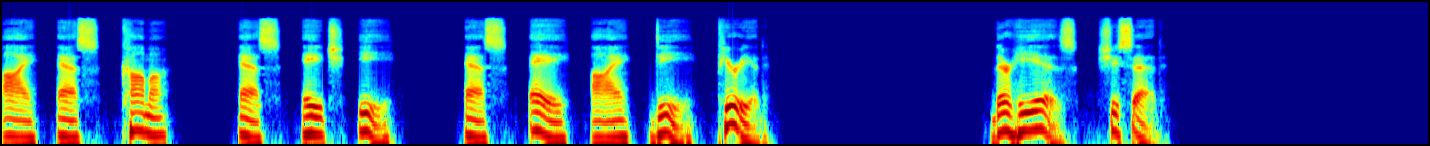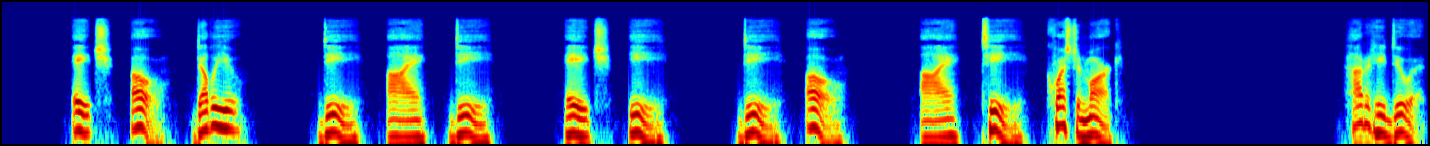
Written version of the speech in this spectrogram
I, S, comma, S, H, E, S, A, I, D, period. There he is, she said. H, O, W, D, I, D, H, E, D, O, I, T, question mark. How did he do it?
